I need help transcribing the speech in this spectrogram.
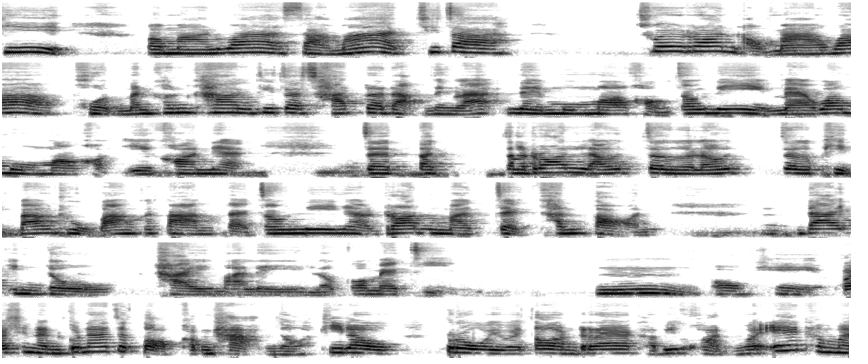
ที่ประมาณว่าสามารถที่จะช่วยร่อนออกมาว่าผลมันค่อนข้างที่จะชัดระดับหนึ่งแล้วในมุมมองของเจ้าหนี้แม้ว่ามุมมองของอีคอนเนี่ย จะจะร่อนแล้วเจอแล้วเจอผิดบ้างถูกบ้างก็ตาม แต่เจ้าหนี้เนี่ยร่อนมาเจ็ดขั้นตอน ได้อินโด ไทยมาเลยแล้วก็แม่จีนอืมโอเค เพราะฉะนั้นก็น่าจะตอบคำถามเนาะที่เราโปรยไว้ตอนแรกค่ะพี่ขวัญว่าเอ๊ะทำไม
